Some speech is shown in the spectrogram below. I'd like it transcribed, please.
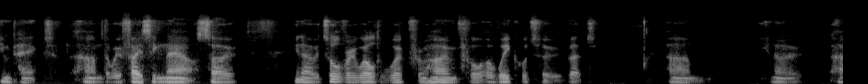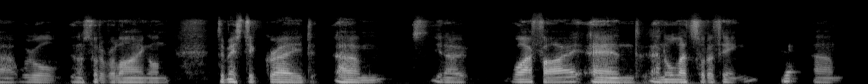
impact um, that we're facing now. So you know, it's all very well to work from home for a week or two, but um, you know, uh, we're all you know, sort of relying on domestic grade, um, you know, Wi-Fi and and all that sort of thing. Yeah. Um,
